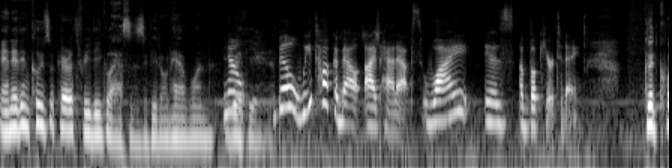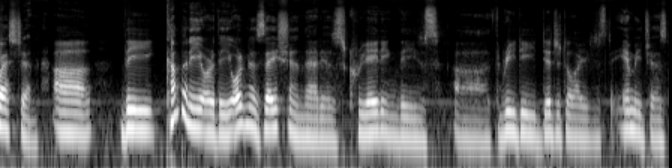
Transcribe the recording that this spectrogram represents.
and it includes a pair of 3D glasses if you don't have one now, with you. Bill, we talk about iPad apps. Why is a book here today? Good question. Uh, the company or the organization that is creating these uh, 3D digitalized images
